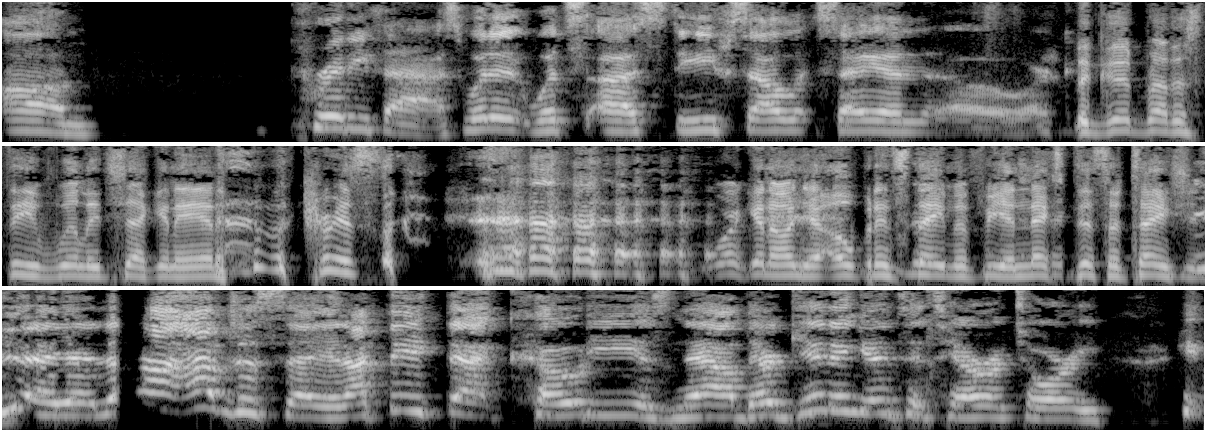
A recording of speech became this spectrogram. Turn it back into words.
um, pretty fast. What is, what's uh Steve Sell saying? Oh, the good brother Steve Willie checking in. Kris. working on your opening statement for your next dissertation. Yeah, yeah. No, I, I'm just saying. I think that Cody is now they're getting into territory. He,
